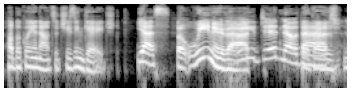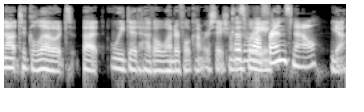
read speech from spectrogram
publicly announce that she's engaged. Yes, But we knew that we did know that because not to gloat, but we did have a wonderful conversation because we're all friends now. Yeah.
